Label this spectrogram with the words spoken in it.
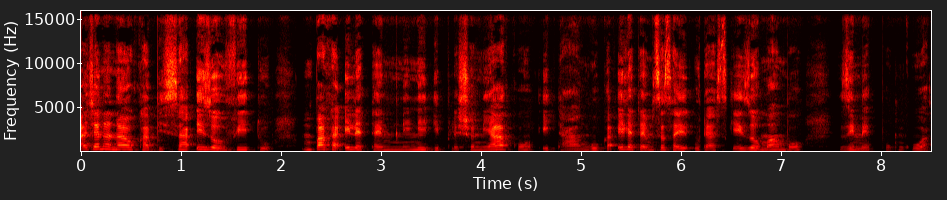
Achana nayo kabisa hizo vitu mpaka ile time nini depression yako itaanguka. Ile time sasa utasikia hizo mambo zimepungua.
